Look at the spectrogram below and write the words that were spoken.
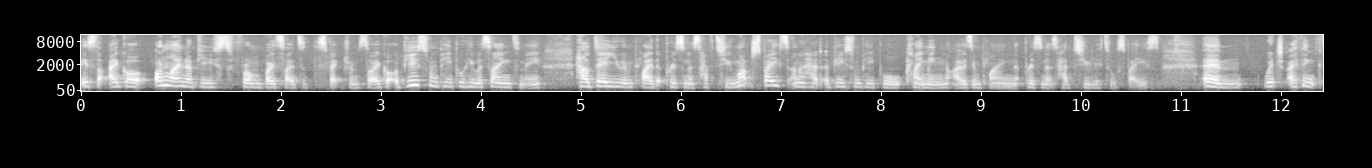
is that I got online abuse from both sides of the spectrum. So I got abuse from people who were saying to me, how dare you imply that prisoners have too much space? And I had abuse from people claiming that I was implying that prisoners had too little space, um, which I think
